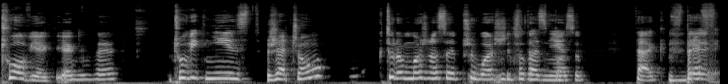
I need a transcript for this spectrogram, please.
człowiek, jakby. Człowiek nie jest rzeczą, którą można sobie przywłaszczyć w ten Dokładnie. sposób. Tak. wbrew E,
